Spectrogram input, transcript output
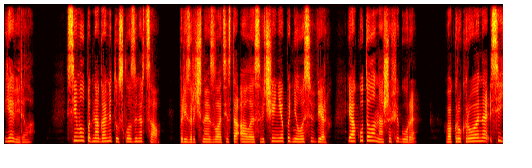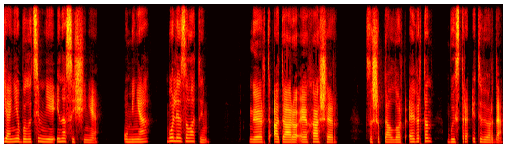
Я верила. Символ под ногами тускло замерцал. Призрачное золотисто-алое свечение поднялось вверх и окутало наши фигуры. Вокруг Роэна сияние было темнее и насыщеннее. У меня более золотым. «Герт Атаро э Хашер», — зашептал лорд Эвертон быстро и твердо.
